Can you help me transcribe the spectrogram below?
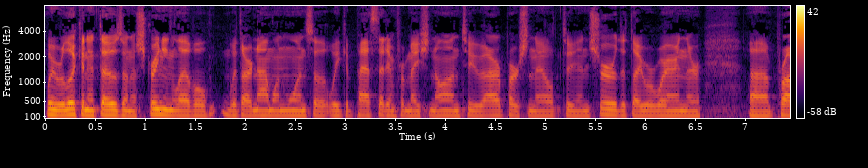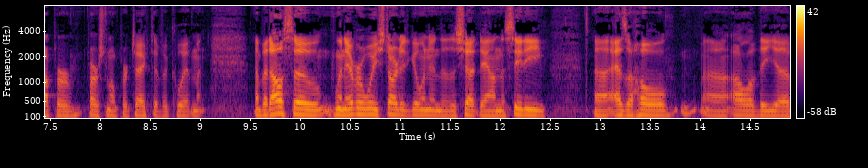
We were looking at those on a screening level with our 911 so that we could pass that information on to our personnel to ensure that they were wearing their uh, proper personal protective equipment. Uh, but also, whenever we started going into the shutdown, the city uh, as a whole, uh, all of the uh,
